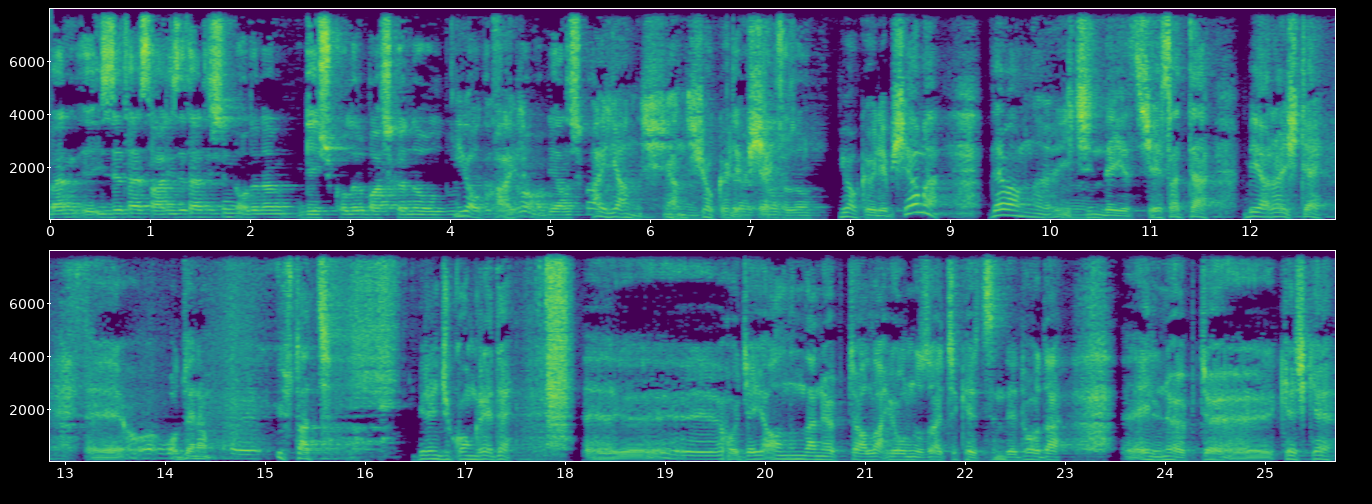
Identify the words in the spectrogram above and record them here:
Ben e, İzzet Salih İzzet Ertaş'ın o dönem Gençlik Kolları Başkanı olduğunu Yok, hayır. ama bir yanlış var mı? Hayır yanlış, yanlış yok öyle bir Evet, şey. yanlış o zaman. Yok öyle bir şey ama devamlı içindeyiz. Şey, hatta bir ara işte e, o, o dönem e, Üstad birinci kongrede e, hocayı alnından öptü. Allah yolunuzu açık etsin dedi. O da e, elini öptü. Keşke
